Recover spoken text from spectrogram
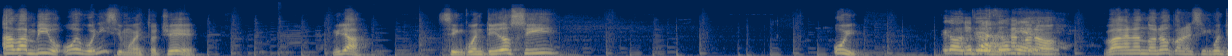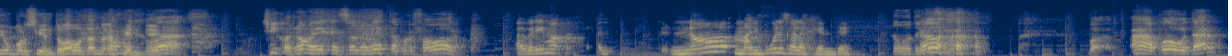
Ah, va en vivo. Uh, es buenísimo esto, che. Mirá. 52 sí. Uy. Tengo, te- Va ganando no. Va ganando no con el 51%. Va votando la No gente. jodas. Chicos, no me dejen solo en esta, por favor. Abrimos. No manipules a la gente. todo te No. Ah, ¿puedo votar?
